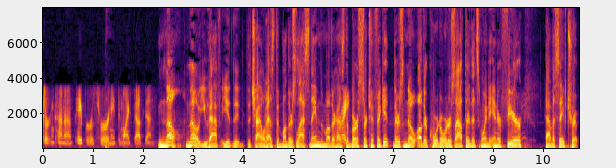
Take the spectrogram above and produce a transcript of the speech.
certain kind of papers or anything like that. Then. No, no, you have you, the the child has the mother's last name. The mother has the birth certificate. There's no other court orders out there that's going to interfere. Have a safe trip.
